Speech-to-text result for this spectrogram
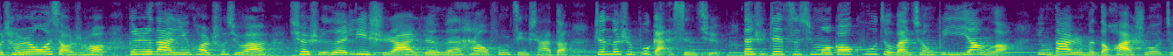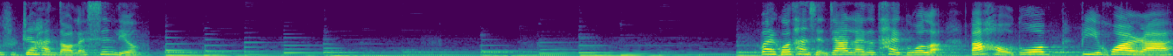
我承认，我小时候跟着大人一块儿出去玩，确实对历史啊、人文还有风景啥的，真的是不感兴趣。但是这次去莫高窟就完全不一样了，用大人们的话说，就是震撼到了心灵。外国探险家来的太多了，把好多壁画啊、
